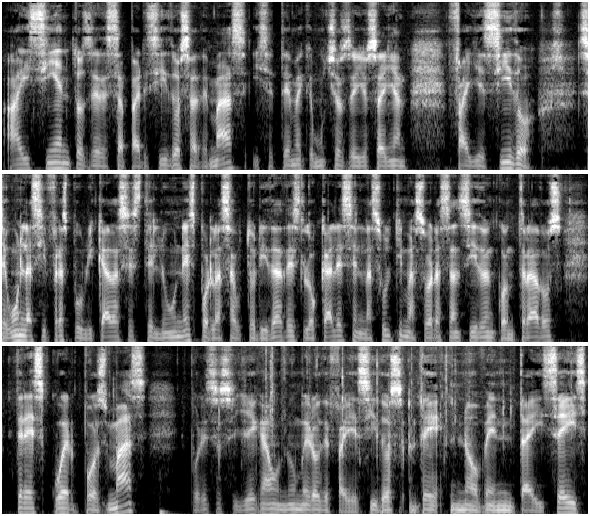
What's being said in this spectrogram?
Hay cientos de desaparecidos además y se teme que muchos de ellos hayan fallecido. Según las cifras publicadas este lunes por las autoridades locales, en las últimas horas han sido encontrados tres cuerpos más. Por eso se llega a un número de fallecidos de 96.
